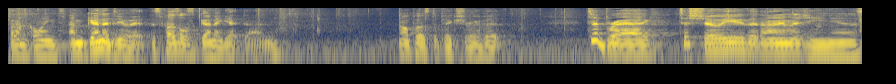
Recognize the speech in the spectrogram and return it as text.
But I'm going to, I'm gonna do it. This puzzle's gonna get done. I'll post a picture of it to brag, to show you that I'm a genius.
